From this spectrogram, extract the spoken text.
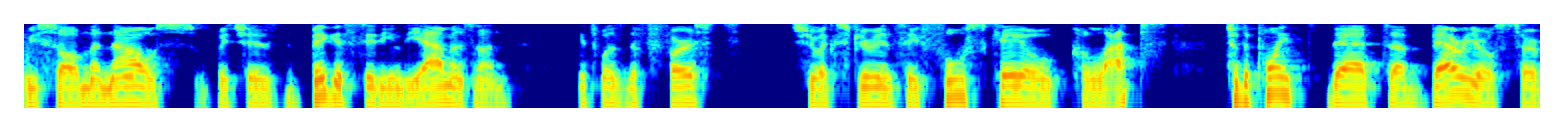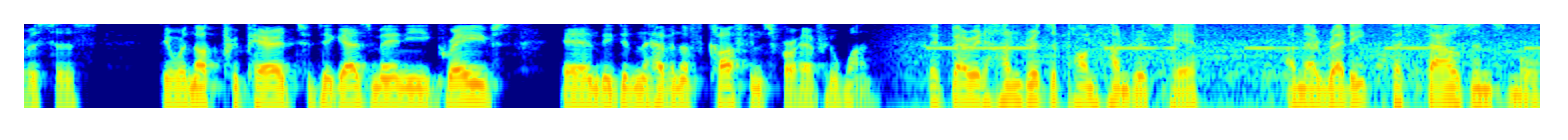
We saw Manaus, which is the biggest city in the Amazon. It was the first to experience a full scale collapse to the point that uh, burial services they were not prepared to dig as many graves and they didn't have enough coffins for everyone. They've buried hundreds upon hundreds here, and they're ready for thousands more.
